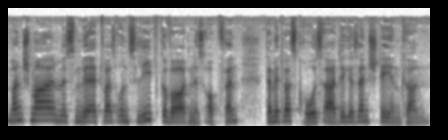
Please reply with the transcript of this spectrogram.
Manchmal müssen wir etwas uns liebgewordenes opfern, damit was Großartiges entstehen kann.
